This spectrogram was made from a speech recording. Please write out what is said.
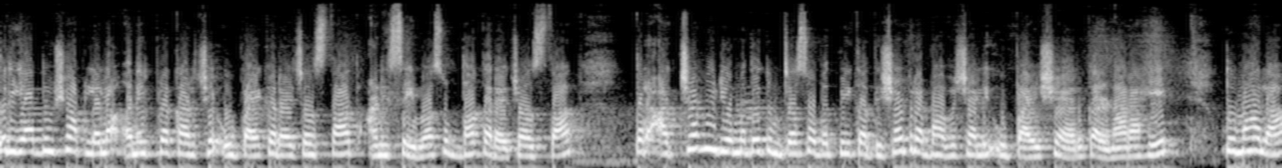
तर या दिवशी आपल्याला अनेक प्रकारचे उपाय करायचे असतात आणि सेवा सुद्धा करायच्या असतात. तर आजच्या व्हिडिओमध्ये तुमच्यासोबत मी एक अतिशय प्रभावशाली उपाय शेअर करणार आहे. तुम्हाला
